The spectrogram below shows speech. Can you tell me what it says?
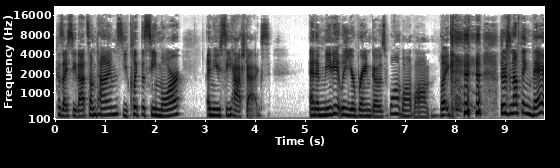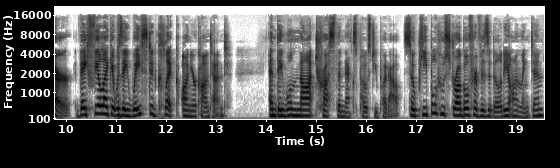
because I see that sometimes, you click the see more and you see hashtags. And immediately your brain goes, womp, womp, womp. Like, there's nothing there. They feel like it was a wasted click on your content and they will not trust the next post you put out. So, people who struggle for visibility on LinkedIn,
